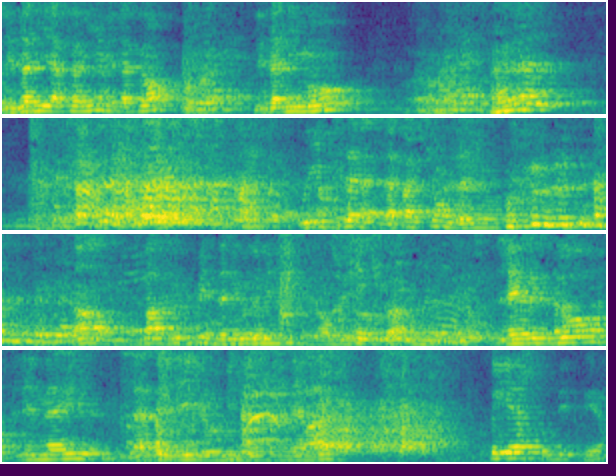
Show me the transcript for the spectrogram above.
les amis, la famille, on est d'accord Les animaux. Oui, tu sais, la, la passion des animaux. Non, on parle de s'occuper des animaux domestiques, ce genre de choses, quoi. Les réseaux, les mails, la télé, les hobbies de manière générale. Prière, des prières.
